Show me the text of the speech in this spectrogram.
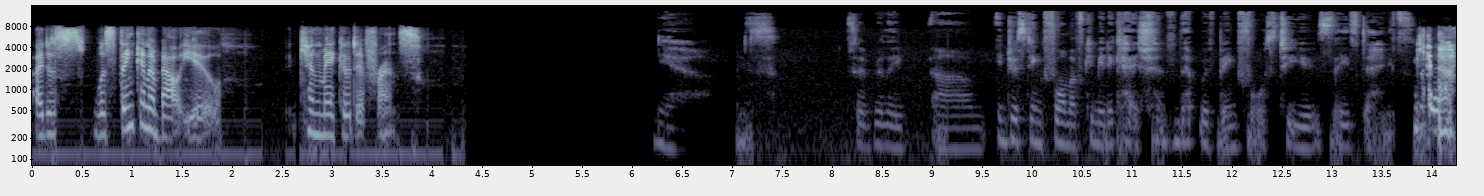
i just was thinking about you. Can make a difference. Yeah it's a really um, interesting form of communication that we've been forced to use these days. Yes.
